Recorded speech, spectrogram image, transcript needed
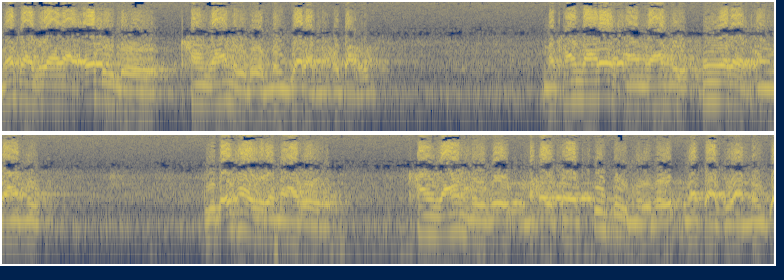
မြတ်စွာဘုရားကအဲ့ဒီလိုခံစားနေဖို့မြင်ကြတာမဟုတ်ပါဘူးမခံစားတဲ့ခံစားမှုဆင်းရဲတဲ့ခံစားမှုဒီဒုက္ခဝေဒနာကို ခံစားနေဖို့မဟုတ်ပဲသိသိနေဖို့မြတ်စွာဘုရားမြင်ကြ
